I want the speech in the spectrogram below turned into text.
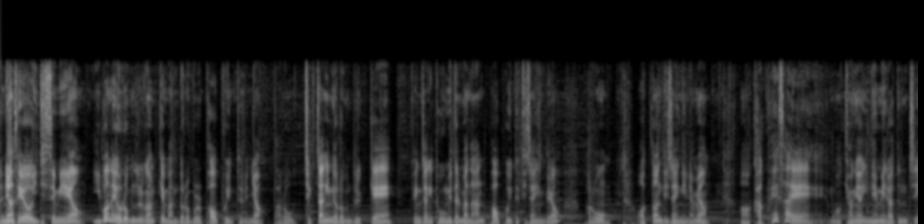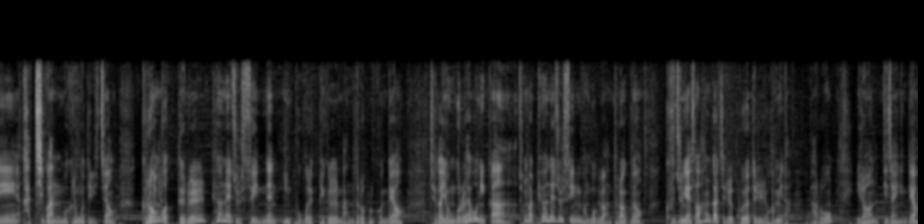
안녕하세요 이지쌤이에요. 이번에 여러분들과 함께 만들어 볼 파워포인트는요 바로 직장인 여러분들께 굉장히 도움이 될 만한 파워포인트 디자인인데요. 바로 어떤 디자인이냐면 어, 각 회사의 뭐 경영 이념이라든지 가치관 뭐 그런 것들 있죠? 그런 것들을 표현해 줄 수 있는 인포그래픽을 만들어 볼 건데요. 제가 연구를 해보니까 정말 표현해 줄 수 있는 방법이 많더라고요. 그 중에서 한 가지를 보여드리려고 합니다. 바로 이런 디자인인데요.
